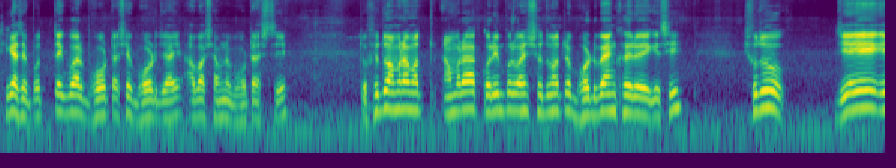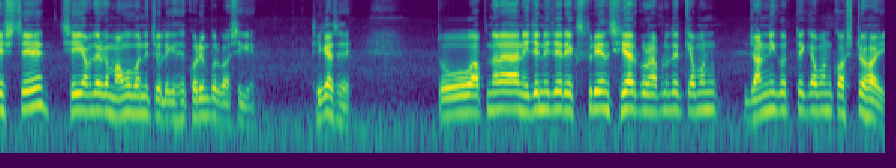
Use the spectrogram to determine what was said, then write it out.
ঠিক আছে, প্রত্যেকবার ভোট আসে, ভোট যায়, আবার সামনে ভোট আসছে। তো শুধু আমরা আমরা করিমপুরবাসী শুধুমাত্র ভোট ব্যাংক হয়ে রয়ে গেছি। শুধু যে এসছে, সেই আমাদেরকে মামু বানিয়ে চলে গেছে করিমপুরবাসীকে ঠিক আছে? তো আপনারা নিজে নিজের এক্সপিরিয়েন্স শেয়ার করুন, আপনাদের কেমন জার্নি করতে কেমন কষ্ট হয়?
